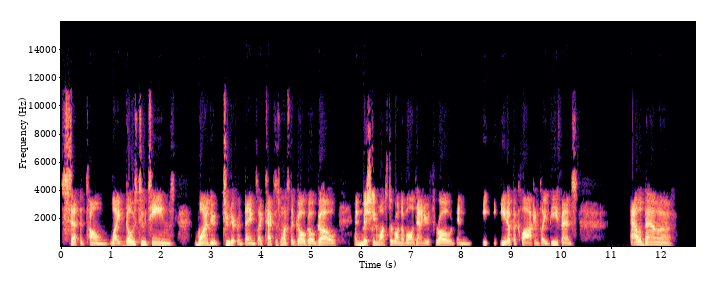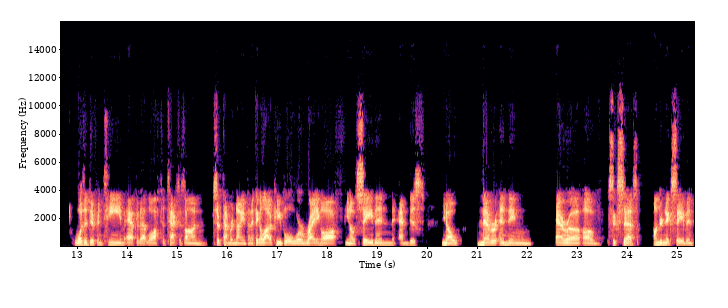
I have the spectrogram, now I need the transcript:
set the tone. Like those two teams want to do two different things. Like Texas wants to go, go, go, and Michigan wants to run the ball down your throat and eat, eat up the clock and play defense. Alabama was a different team after that loss to Texas on September 9th. And I think a lot of people were writing off, you know, Saban and this, you know, never ending era of success under Nick Saban.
